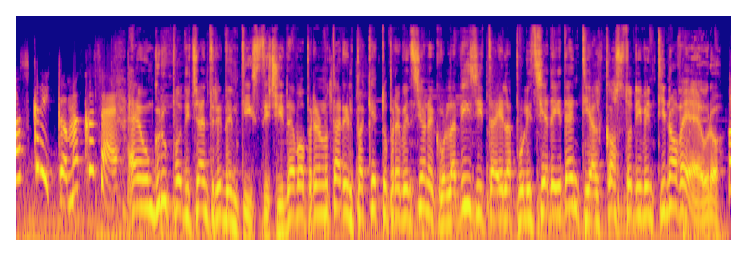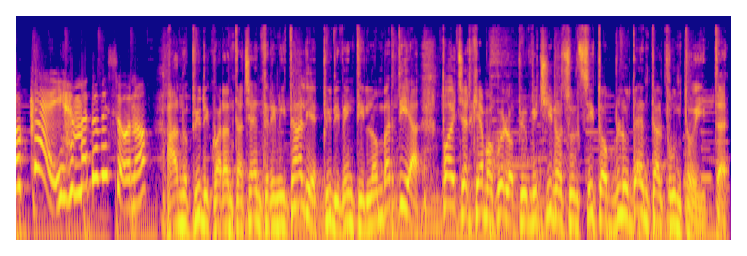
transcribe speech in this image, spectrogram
Ho scritto, ma cos'è? È un gruppo di centri dentistici. Devo prenotare il pacchetto prevenzione con la visita e la pulizia dei denti al costo di 29 euro. Ok, ma dove sono? Hanno più di 40 centri in Italia e più di 20 in Lombardia. Poi cerchiamo quello più vicino sul sito bludental.it.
